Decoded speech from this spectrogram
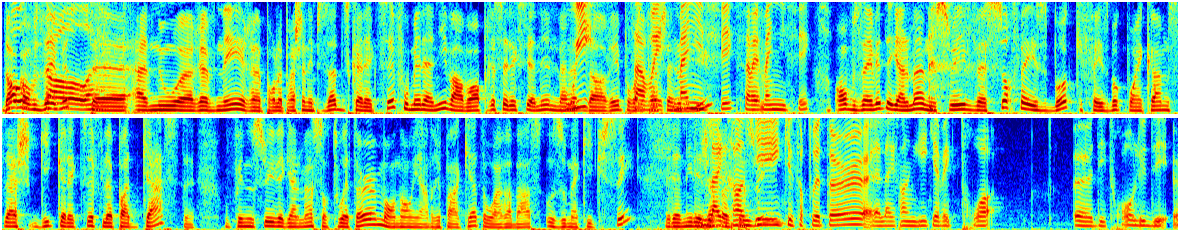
Donc, on vous invite euh, à nous revenir pour le prochain épisode du collectif où Mélanie va avoir présélectionné une manette Oui, dorée pour ça va être magnifique, ça va être magnifique. On vous invite également à nous suivre sur Facebook, facebook.com slash Geek Collectif le podcast. Vous pouvez nous suivre également sur Twitter. Mon nom est André Paquette au arrobas UzumakiQC. Mélanie, les gens La Grande. Geek est sur Twitter, euh, La Grande Geek avec trois. euh, des trois au lieu des E.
